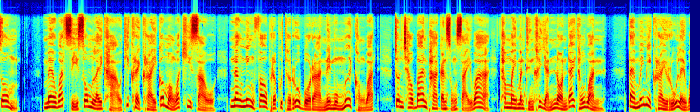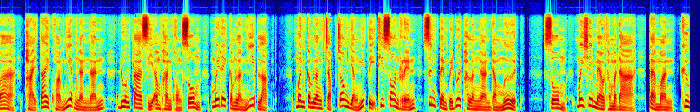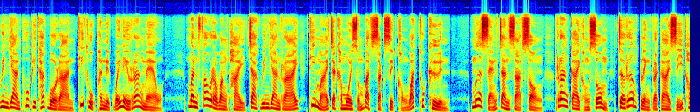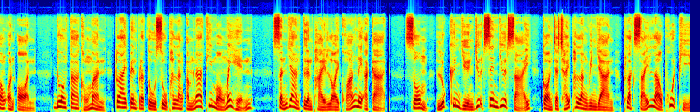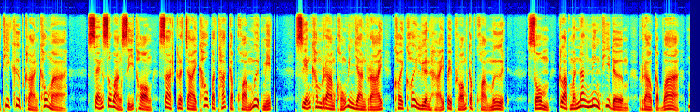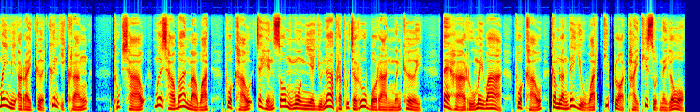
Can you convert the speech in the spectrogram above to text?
ส้ม แมววัดสีส้มไหลขาวที่ใครๆ ก็มองว่าขี้เศร้านั่งนิ่งเฝ้าพระพุทธรูปโบราณในมุมมืดของวัด จนชาวบ้านพากันสงสัยว่าทำไมมันถึงขยันนอนได้ทั้งวัน แต่ไม่มีใครรู้เลยว่า ภายใต้ความเงียบงันนั้น ดวงตาสีอำพันธ์ของส้มไม่ได้กำลังงีบหลับ มันกำลังจับจ้องอย่างมิติที่ซ่อนเร้น ซึ่งเต็มไปด้วยพลังงานดำมืด ส้มไม่ใช่แมวธรรมดา แต่มันคือวิญญาณผู้พิทักษ์โบราณที่ถูกผนึกไว้ในร่างแมว มันเฝ้าระวังภัยจากวิญญาณร้ายที่หมายจะขโมยสมบัติศักดิ์สิทธิ์ของวัดทุกคืน เมื่อแสงจันทร์สาดส่อง ร่างกายของส้มจะเริ่มเปล่งประกายสีทองอ่อนๆ ดวงตาของมันกลายเป็นประตูสู่พลังอำนาจที่มองไม่เห็น สัญญาณเตือนภัยลอยคว้างในอากาศ ส้มลุกขึ้นยืนยืดเส้นยืดสาย ก่อนจะใช้พลังวิญญาณ ผลักไสเหล่าพูดผีที่คืบคลานเข้ามา แสงสว่างสีทองสาดกระจายเข้าปะทะกับความมืดมิด เสียงคำรามของวิญญาณร้ายค่อยๆเลือนหายไปพร้อมกับความมืด ส้มกลับมานั่งนิ่งที่เดิม ราวกับว่าไม่มีอะไรเกิดขึ้นอีกครั้ง ทุกเช้าเมื่อชาวบ้านมาวัด พวกเขาจะเห็นส้มงวงเงียอยู่หน้าพระพุทธรูปโบราณเหมือนเคย แต่หารู้ไม่ว่าพวกเขากำลังได้อยู่วัดที่ปลอดภัยที่สุดในโลก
